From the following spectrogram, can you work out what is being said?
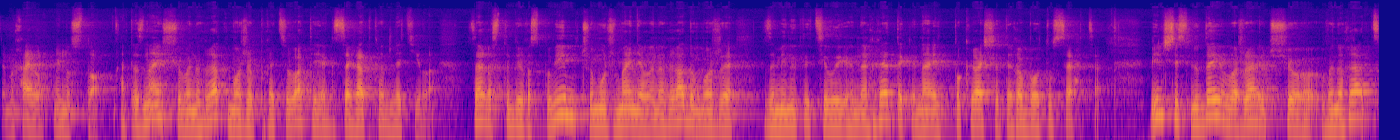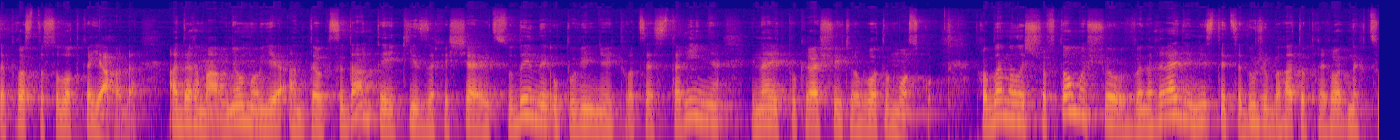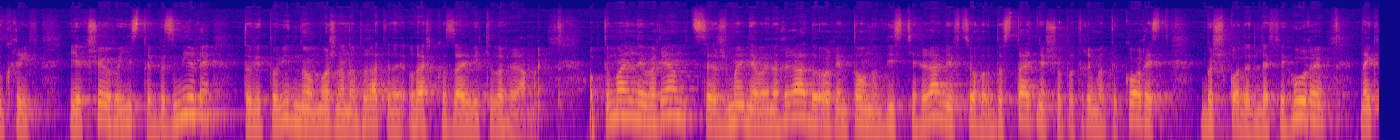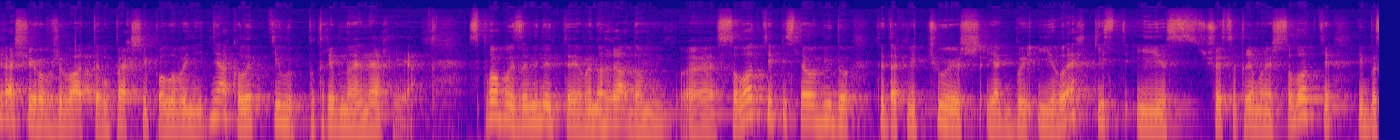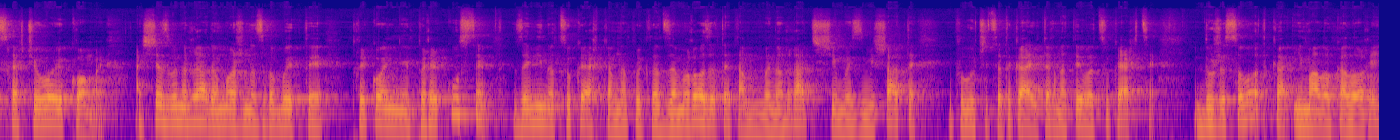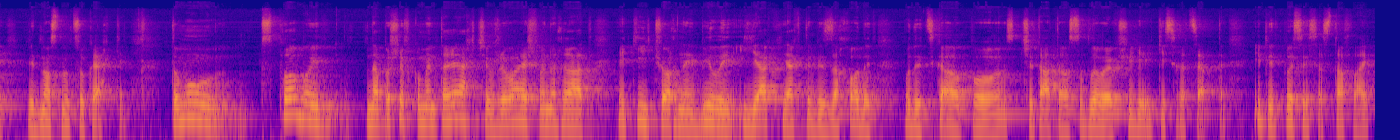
Це Михайло, мінус 100. А ти знаєш, що виноград може працювати як зарядка для тіла. Зараз тобі розповім, чому жменя винограду може замінити цілий енергетик і навіть покращити роботу серця. Більшість людей вважають, що виноград це просто солодка ягода, а дарма у ньому є антиоксиданти, які захищають судини, уповільнюють процес старіння і навіть покращують роботу мозку. Проблема лише в тому, що в винограді міститься дуже багато природних цукрів, і якщо його їсти без міри, то відповідно можна набрати легко зайві кілограми. Оптимальний варіант це жменя винограду орієнтовно 200 грамів. Цього достатньо, щоб отримати користь без шкоди для фігури. Найкраще його вживати у першій половині дня, коли тілу потрібна енергія. Спробуй замінити виноградом е, солодкі після обіду. Ти так відчуєш якби і легкість, і щось отримуєш солодке, і без харчової коми. А ще з виноградом можна зробити прикольні перекуси, заміна цукеркам, наприклад, заморозити там виноград з чимось змішати, і вийде така альтернатива цукерці. Дуже солодка і мало калорій відносно цукерки. Тому спробуй, напиши в коментарях, чи вживаєш виноград, який чорний, білий і як, як тобі заходить. Буде цікаво почитати, особливо якщо є якісь рецепти. І підписуйся, став лайк.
